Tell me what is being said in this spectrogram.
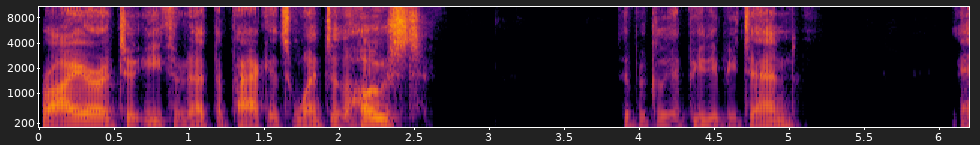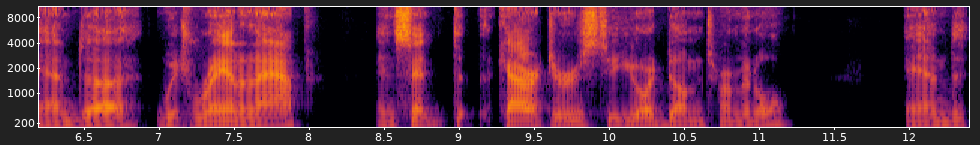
Prior to Ethernet, the packets went to the host, typically a PDP-10, and uh, which ran an app and sent characters to your dumb terminal. And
